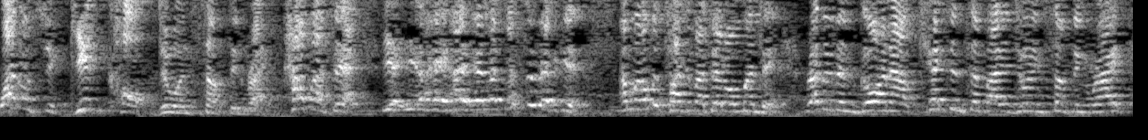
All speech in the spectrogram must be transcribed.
why don't you get caught doing something right? How about that? Yeah, yeah, hey, hey, hey let's, let's do that again. I'm, I'm going to talk about that on Monday. Rather than going out catching somebody doing something right,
